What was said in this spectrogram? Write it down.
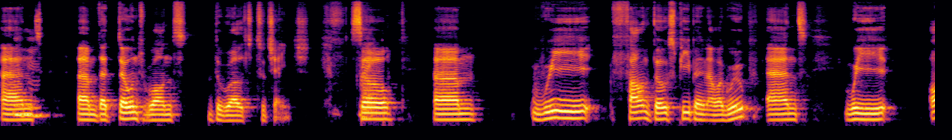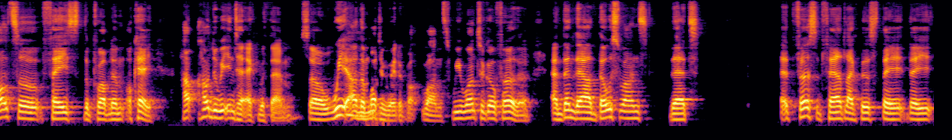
and mm-hmm. um, that don't want the world to change. So right. um, we found those people in our group and we also face the problem okay how, how do we interact with them so we mm-hmm. are the mm-hmm. motivated ones we want to go further and then there are those ones that at first it felt like this they they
